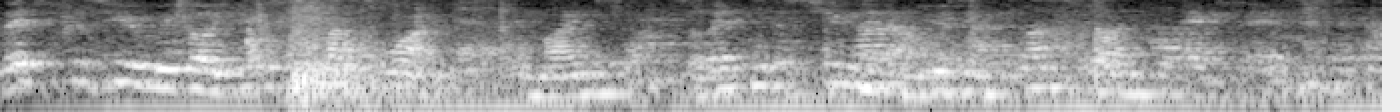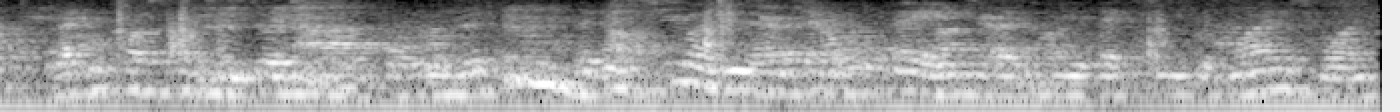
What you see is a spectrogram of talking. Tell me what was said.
Let's presume we go use plus 1 and minus 1. So let me assume that I'm using plus 1 for xs. That will correspond to speed of 400. Let me assume I'm using chemical A, that would be x equals minus 1.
